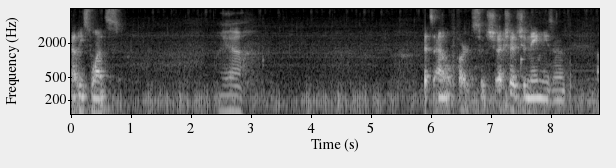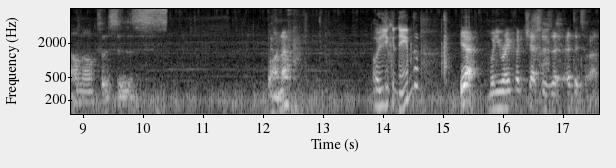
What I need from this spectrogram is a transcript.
at least once. Yeah. That's animal parts, which actually I should name these in. I don't know. So this is. Fauna. Oh, you can name them? Yeah, when you right click chest, there's a, at the uh, top,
